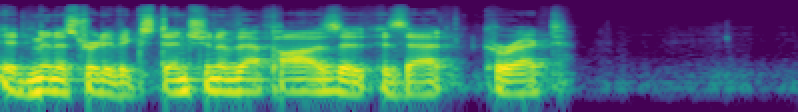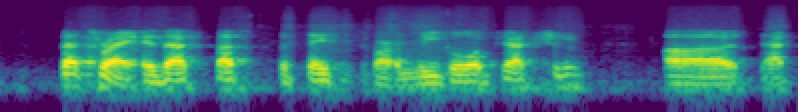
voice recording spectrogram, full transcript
administrative extension of that pause. Is that correct? That's right. And that's that's the basis of our legal objection. Uh, that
